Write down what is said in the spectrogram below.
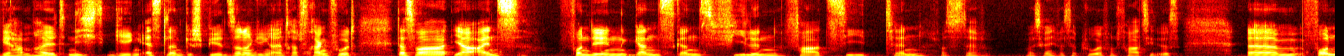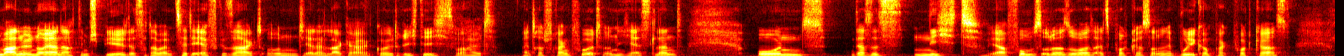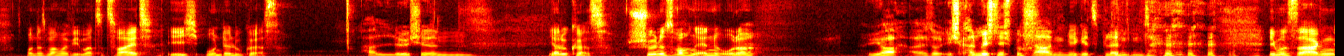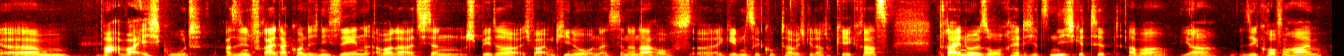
wir haben halt nicht gegen Estland gespielt, sondern gegen Eintracht Frankfurt. Das war ja eins von den ganz, ganz vielen Faziten. Was ist der, ich weiß gar nicht, was der Plural von Fazit ist. Ähm, von Manuel Neuer nach dem Spiel. Das hat er beim ZDF gesagt und ja, da lag er Gold richtig. Es war halt Eintracht Frankfurt und nicht Estland. Und das ist nicht ja, FUMS oder sowas als Podcast, sondern der Bully Compact Podcast. Und das machen wir wie immer zu zweit. Ich und der Lukas. Hallöchen. Ja, Lukas, schönes Wochenende, oder? Ja, also ich kann mich nicht beklagen, mir geht's blendend. ich muss sagen, ähm, war, war echt gut. Also den Freitag konnte ich nicht sehen, aber da, als ich dann später, ich war im Kino und als ich dann danach aufs äh, Ergebnis geguckt habe, ich gedacht, okay, krass. 3-0, so hätte ich jetzt nicht getippt, aber ja, Sieg Hoffenheim.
